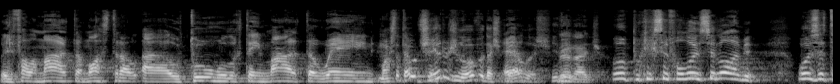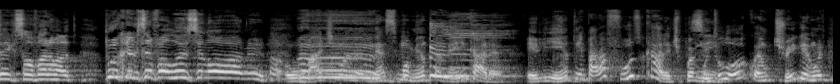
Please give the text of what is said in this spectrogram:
Ele fala Marta, mostra a- o túmulo que tem Marta, Wayne. Mostra até o tiro de novo das pérolas. E daí, Verdade. "Oh, por que você falou esse nome? Você tem que salvar a Marta. Por que você falou esse nome? O Batman, Ah. nesse momento também, cara, ele entra em parafuso, cara. Tipo, é Sim. muito louco, é um trigger muito.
